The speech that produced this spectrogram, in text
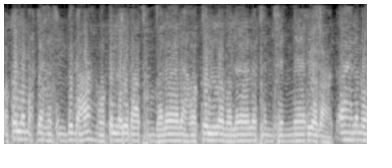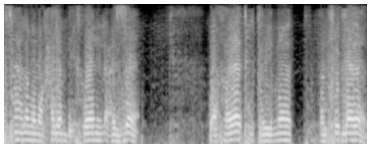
وكل محدثة بدعة وكل بدعة ضلالة وكل ضلالة في النار وبعد. أهلا وسهلا ومرحبا بإخواني الأعزاء وأخواتي الكريمات الفضليات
